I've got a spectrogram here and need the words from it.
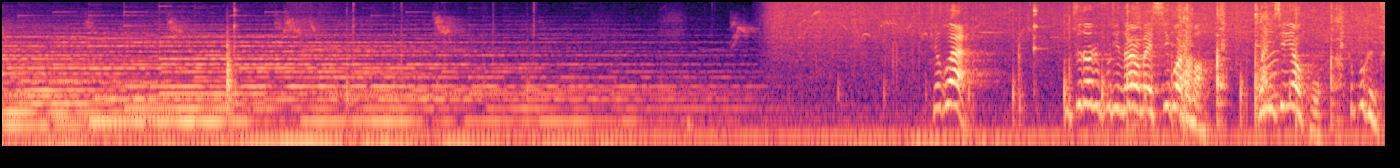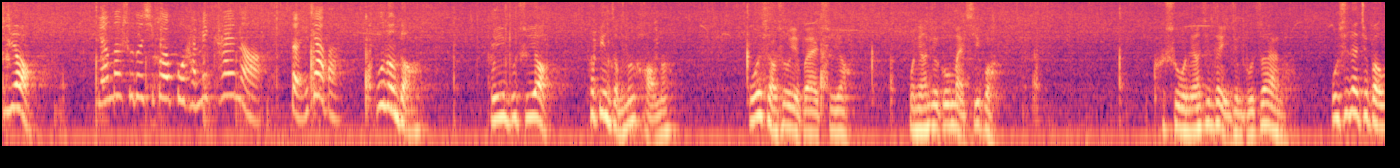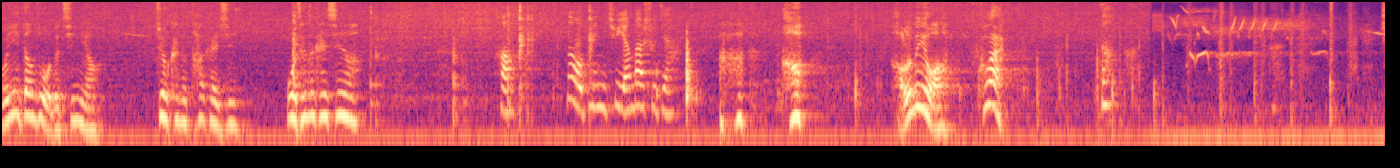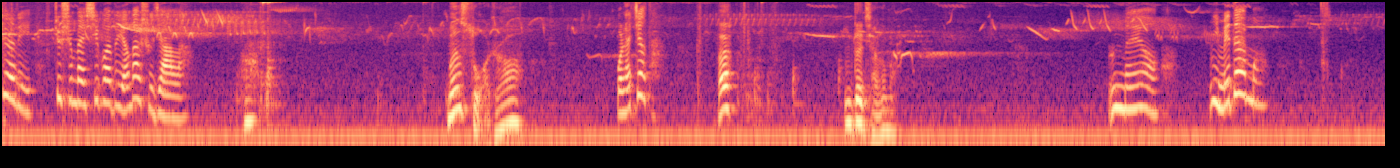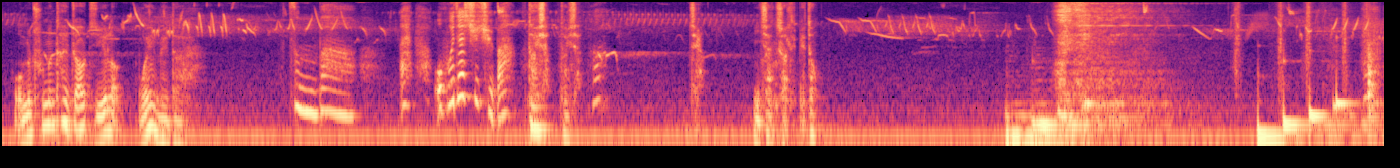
天惠，你知道这附近哪有卖西瓜的吗？文一嫌药苦，他不肯吃药。杨大叔的西瓜铺还没开呢，等一下吧。不能等，文一不吃药，他病怎么能好呢？我小时候也不爱吃药，我娘就给我买西瓜。可是我娘现在已经不在了，我现在就把文艺当做我的亲娘，只要看到她开心，我才能开心啊！好，那我陪你去杨大叔家。好，好了没有啊？快！走，这里就是卖西瓜的杨大叔家了。啊门锁着啊！我来叫他。哎，你带钱了吗？没有，你没带吗？我们出门太着急了，我也没带。怎么办啊？哎，我回家去取吧。等一下，等一下。啊，这样，你站这里别动。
